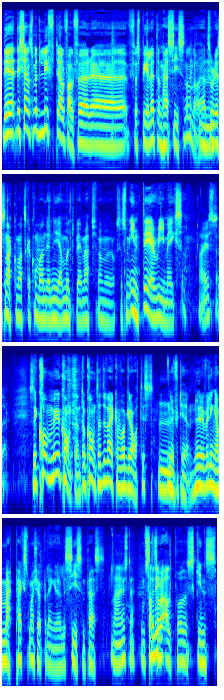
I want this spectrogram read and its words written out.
det, det känns som ett lyft i alla fall för, eh, för spelet den här seasonen då. Mm. Jag tror det är snack om att det ska komma en del nya multiplayer maps framöver också, som inte är remakes. ja, just det. Sådär. Så det kommer ju content och contentet verkar vara gratis Mm. nu för tiden. Nu är det väl inga map packs man köper längre eller season pass. Nej, just det. De satsar det- väl allt på skins.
